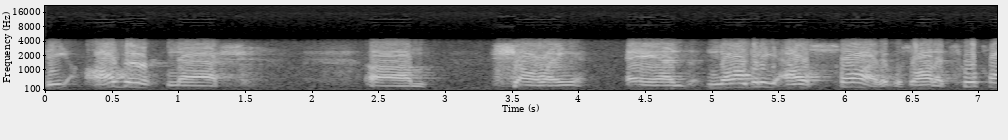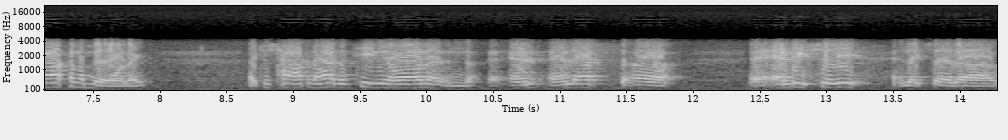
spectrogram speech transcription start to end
the other Nash um, showing, and nobody else saw it. It was on at two o'clock in the morning. I just happened to have the TV on and, and NS uh, NBC, and they said, uh,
